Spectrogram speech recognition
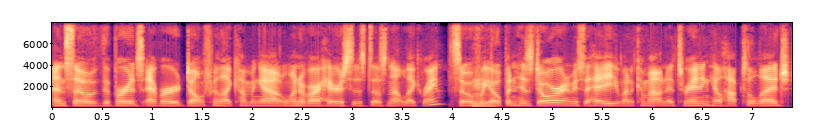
and so the birds ever don't feel like coming out. One of our Harrises does not like rain, so if we hmm. open his door and we say, "Hey, you want to come out?" and it's raining, he'll hop to the ledge.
